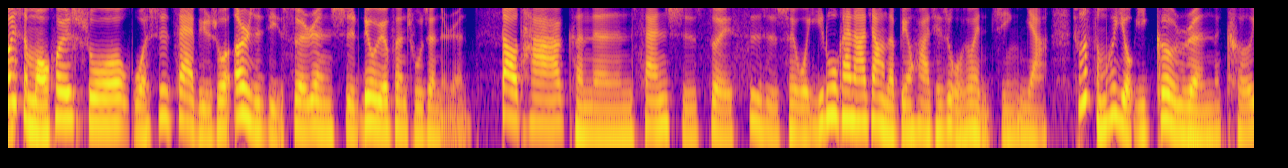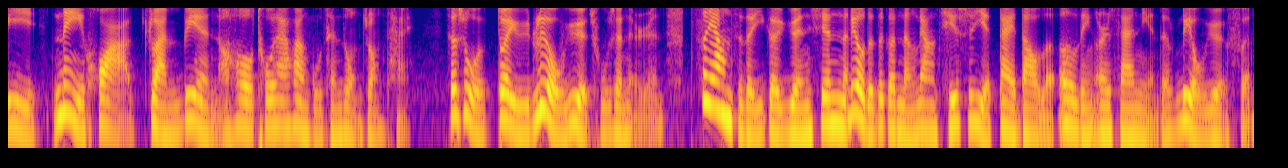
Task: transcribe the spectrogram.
为什么会说我是在比如说二十几岁认识六月份出生的人？到他可能三十岁、四十岁，我一路看他这样的变化，其实我会很惊讶，就说怎么会有一个人可以内化、转变，然后脱胎换骨成这种状态？这是我对于六月出生的人这样子的一个原先的六的这个能量，其实也带到了二零二三年的六月份。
